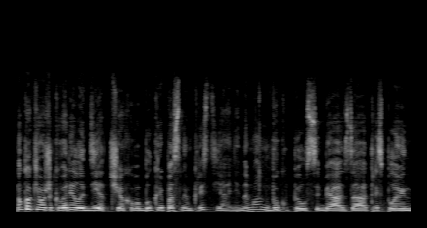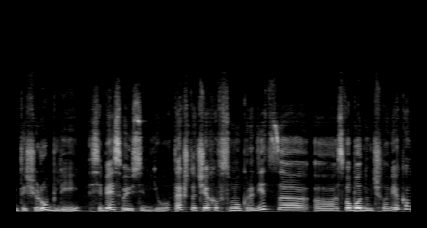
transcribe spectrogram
Ну, как я уже говорила, дед Чехова был крепостным крестьянином, и он выкупил себя за 3,5 тысячи рублей, себя и свою семью. Так что Чехов смог родиться э, свободным человеком.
